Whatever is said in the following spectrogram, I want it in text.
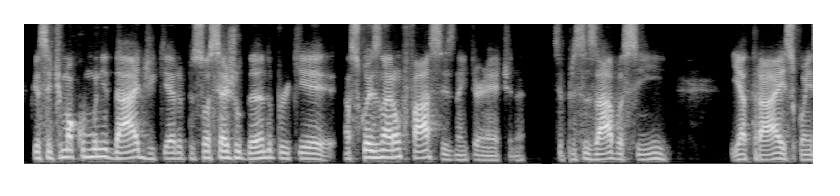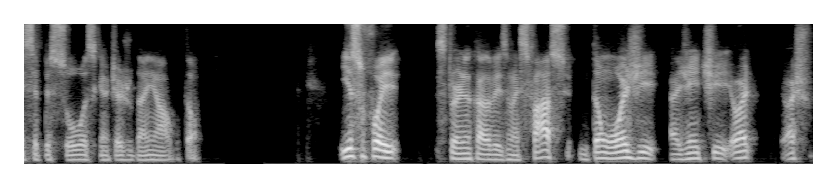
porque você tinha uma comunidade que era pessoas se ajudando, porque as coisas não eram fáceis na internet, né? Você precisava, assim, ir atrás, conhecer pessoas que iam te ajudar em algo. Então, isso foi se tornando cada vez mais fácil. Então hoje a gente, eu acho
